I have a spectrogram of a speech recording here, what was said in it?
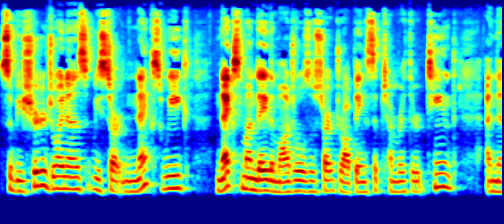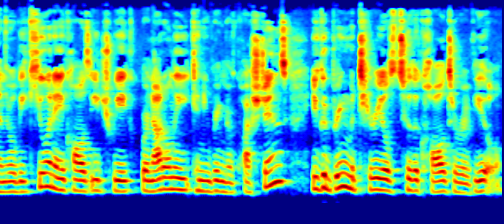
So be sure to join us. We start next week. Next Monday, the modules will start dropping September 13th, and then there will be Q&A calls each week where not only can you bring your questions, you could bring materials to the call to review.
